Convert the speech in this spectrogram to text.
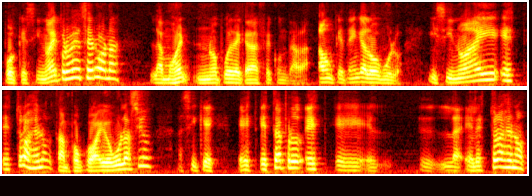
Porque si no hay progesterona, la mujer no puede quedar fecundada, aunque tenga el óvulo. Y si no hay estrógeno, tampoco hay ovulación. Así que esta, eh, el estrógeno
